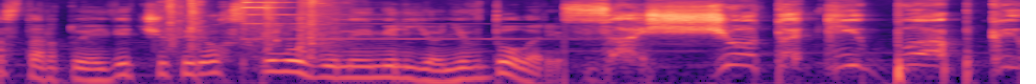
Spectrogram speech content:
ціна стартує від 4,5 мільйонів доларів. За що такі бабки?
